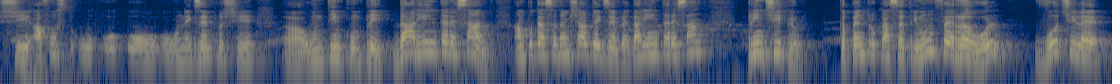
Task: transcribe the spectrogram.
și a fost o, o, un exemplu și uh, un timp cumplit. Dar e interesant, am putea să dăm și alte exemple, dar e interesant principiul că pentru ca să triumfe răul, vocile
